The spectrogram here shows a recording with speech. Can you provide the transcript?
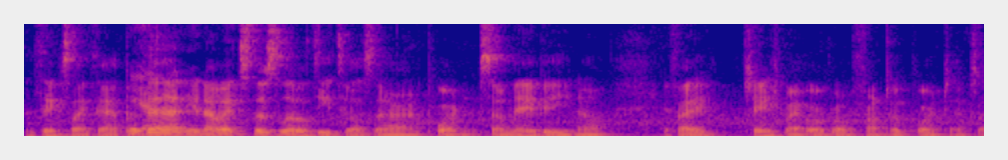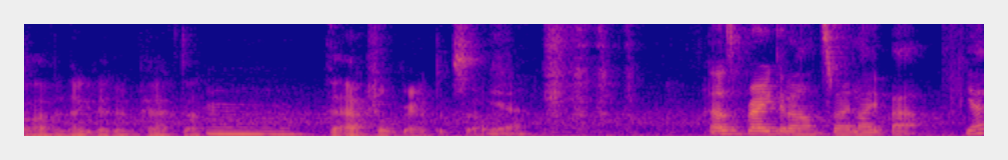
and things like that. But yeah. then, you know, it's those little details that are important. So maybe, you know, if I change my orbital frontal cortex, I'll have a negative impact on mm. the actual grant itself. Yeah. that was a very good answer. I like that. Yeah,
